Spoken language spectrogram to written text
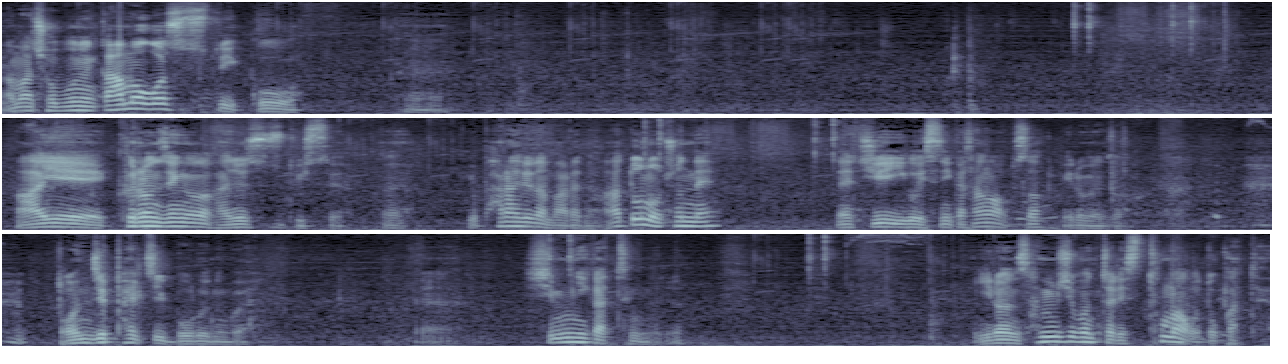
아마 저분은 까먹었을 수도 있고, 아예 그런 생각을 가졌을 수도 있어요. 예. 이거 팔아야 되나 말아야 되나. 아, 또 놓쳤네? 내 뒤에 이거 있으니까 상관없어. 이러면서. 언제 팔지 모르는 거야. 예. 심리 같은 거죠. 이런 30원짜리 스톰하고 똑같아요.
